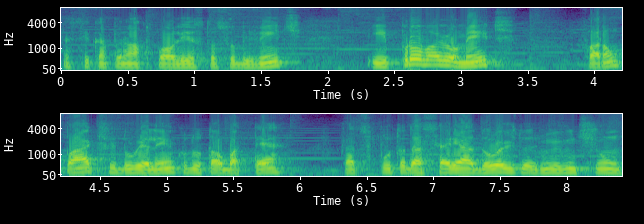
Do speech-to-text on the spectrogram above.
nesse Campeonato Paulista Sub-20 e provavelmente farão parte do elenco do Taubaté para a disputa da Série A2 de 2021.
